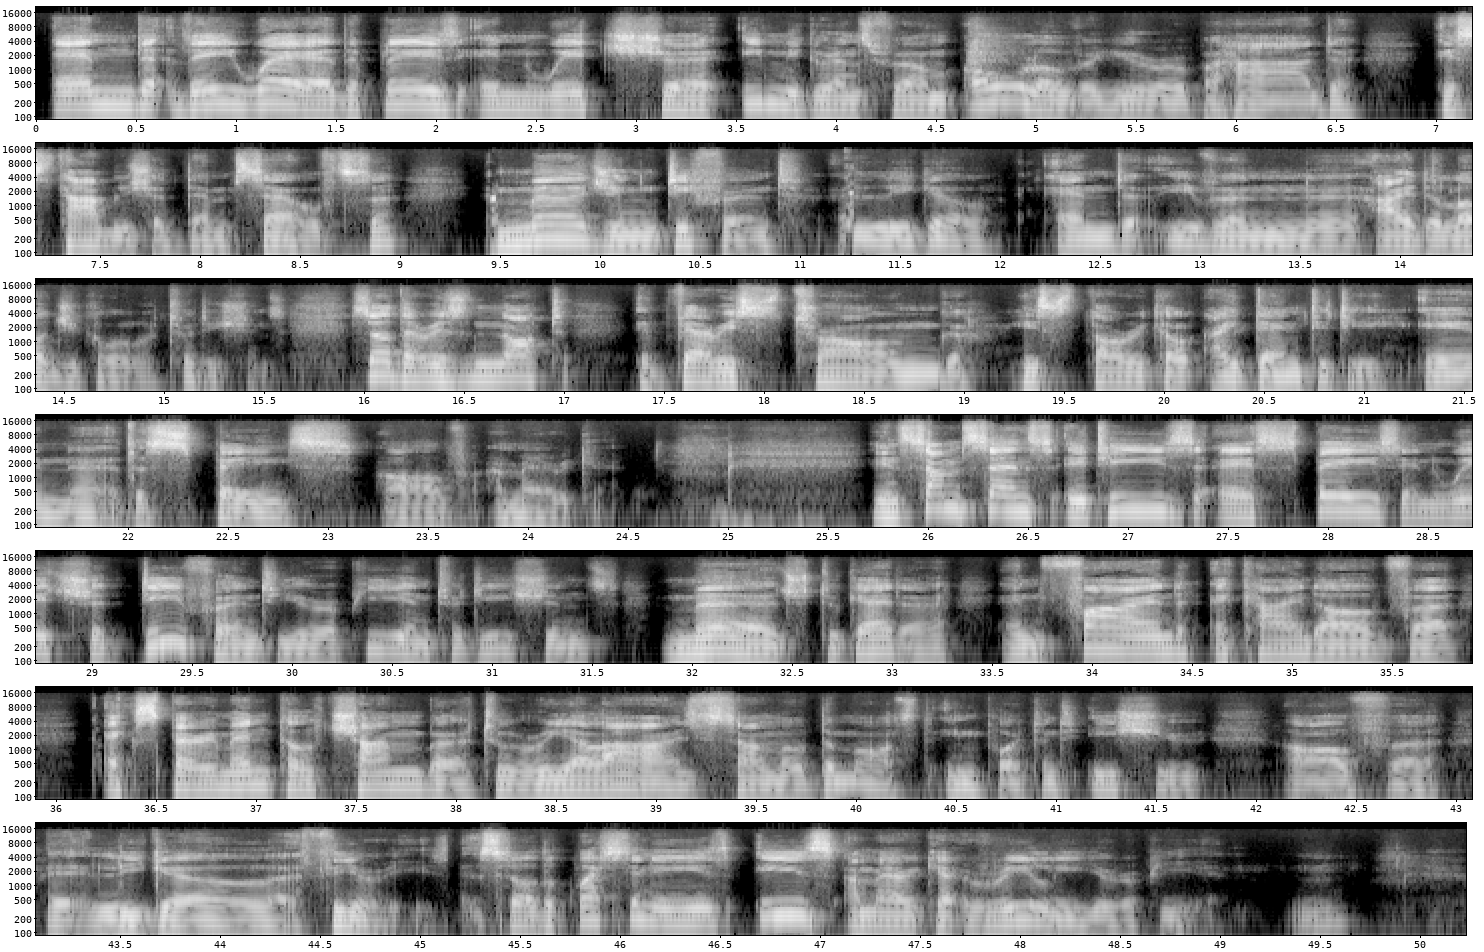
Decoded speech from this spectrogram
And they were the place in which uh, immigrants from all over Europe had established themselves, merging different legal and even uh, ideological traditions. So there is not a very strong historical identity in uh, the space of America. In some sense, it is a space in which different European traditions merge together and find a kind of uh, experimental chamber to realize some of the most important issue of uh, legal theories. So the question is, is America really European? Hmm?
